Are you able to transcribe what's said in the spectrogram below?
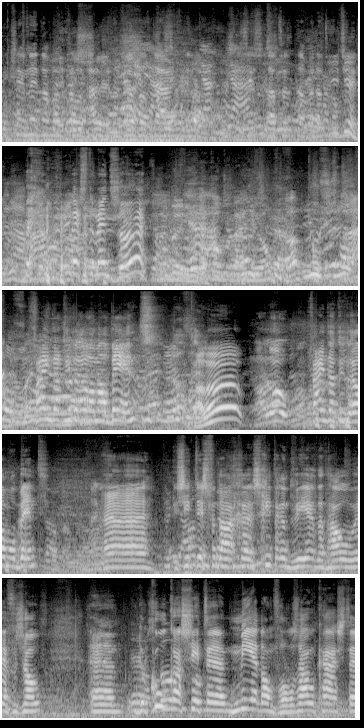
Ik zeg net dat we het groot huis en dat, we- dat we dat goed doen. Beste mensen, Daar komen wij nu op. fijn dat u er allemaal bent. Hallo! Hallo, fijn dat u er allemaal bent. Eh, u ziet, het is vandaag eh, schitterend weer, dat houden we even zo. Eh, de koelkast zit eh, meer dan vol, zou ik haast eh,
